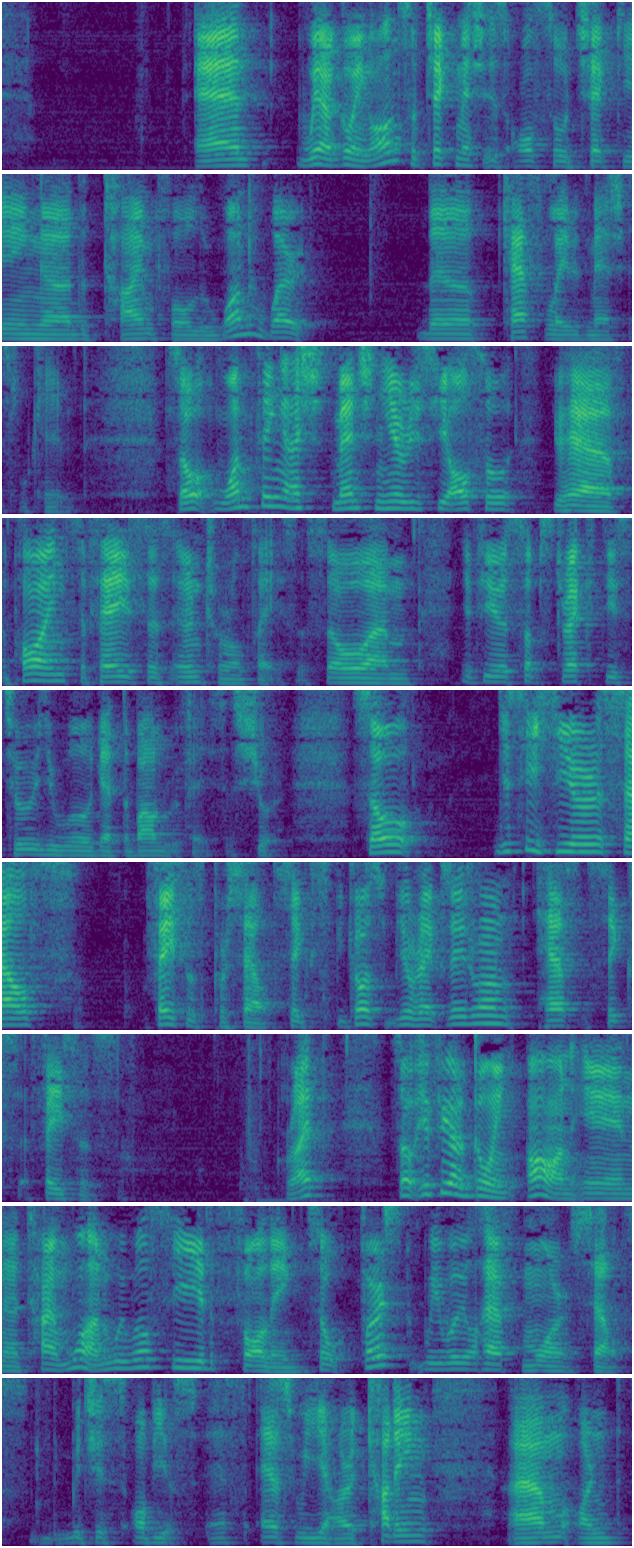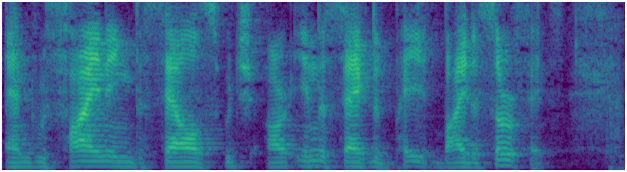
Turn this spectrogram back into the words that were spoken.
And we are going on. So check mesh is also checking uh, the time folder one where the castellated mesh is located. So one thing I should mention here, you see also you have the points, the faces, internal faces. So um, if you subtract these two, you will get the boundary faces, sure. So you see here cells, faces per cell, six, because your hexahedron has six faces, right? So if we are going on in uh, time one, we will see the following. So first we will have more cells, which is obvious if, as we are cutting um, on, and refining the cells which are intersected by the surface.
